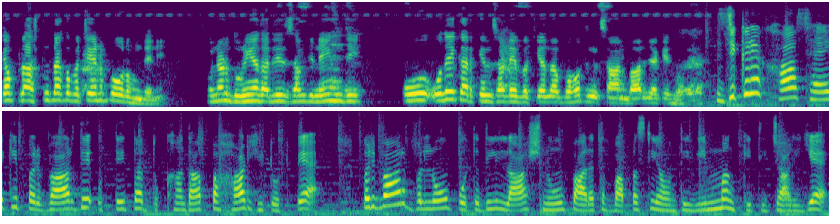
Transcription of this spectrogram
ਕਿਉਂ ਪਲੱਸ 2 ਤੱਕ ਬੱਚੇ ਅਨਪੋਰ ਹੁੰਦੇ ਨੇ। ਉਹਨਾਂ ਨੂੰ ਦੁਨੀਆਦਾਰੀ ਦੀ ਸਮਝ ਨਹੀਂ ਹੁੰਦੀ। ਉਹ ਉਹਦੇ ਕਰਕੇ ਵੀ ਸਾਡੇ ਬੱਚਿਆਂ ਦਾ ਬਹੁਤ ਨੁਕਸਾਨ ਬਾਹਰ ਜਾ ਕੇ ਹੋ ਰਿਹਾ। ਜ਼ਿਕਰ ਖਾਸ ਹੈ ਕਿ ਪਰਿਵਾਰ ਦੇ ਉੱਤੇ ਤਾਂ ਦੁੱਖਾਂ ਦਾ ਪਹਾੜ ਹੀ ਟੁੱਟ ਪਿਆ ਹੈ। ਪਰਿਵਾਰ ਵੱਲੋਂ ਪੁੱਤ ਦੀ ਲਾਸ਼ ਨੂੰ ਭਾਰਤ ਵਾਪਸ ਲਿਆਉਣ ਦੀ ਵੀ ਮੰਗ ਕੀਤੀ ਜਾ ਰਹੀ ਹੈ।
